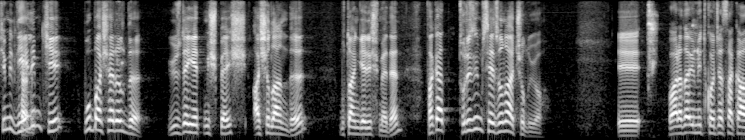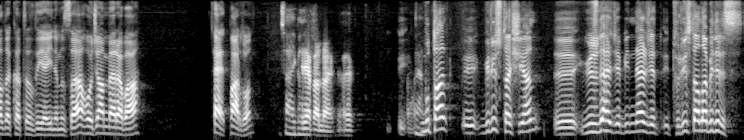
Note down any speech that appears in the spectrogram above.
Şimdi diyelim ki bu başarıldı. %75 aşılandı mutant gelişmeden. Fakat turizm sezonu açılıyor. E, Bu arada Ümit Koca Sakal da katıldı yayınımıza. Hocam merhaba. Evet pardon. Saygılar. Merhabalar. Evet. mutant e, virüs taşıyan e, yüzlerce binlerce turist alabiliriz.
